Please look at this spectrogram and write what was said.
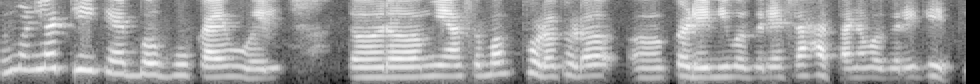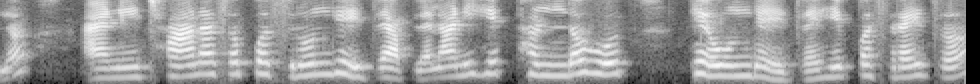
पण म्हटलं ठीक आहे बघू काय होईल. तर मी असं मग थोडं थोडं कडेनी वगैरे अशा हाताने वगैरे घेतलं आणि छान असं पसरून घ्यायचंय आपल्याला आणि हे थंड होत ठेवून द्यायचंय. हे पसरायचं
